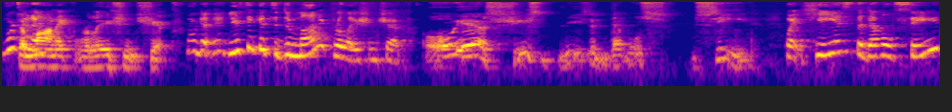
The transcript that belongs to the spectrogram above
We're gonna, demonic relationship. gonna. You think it's a demonic relationship? Oh yes, she's he's a devil's seed. Wait, he is the devil's seed.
